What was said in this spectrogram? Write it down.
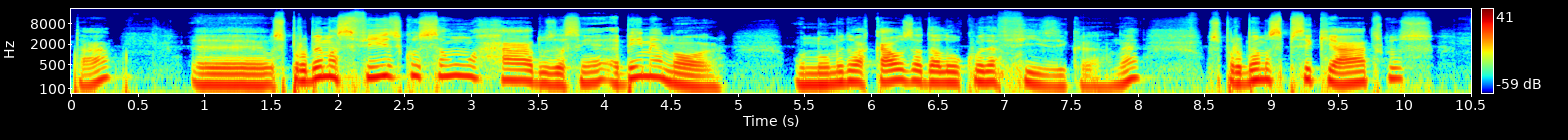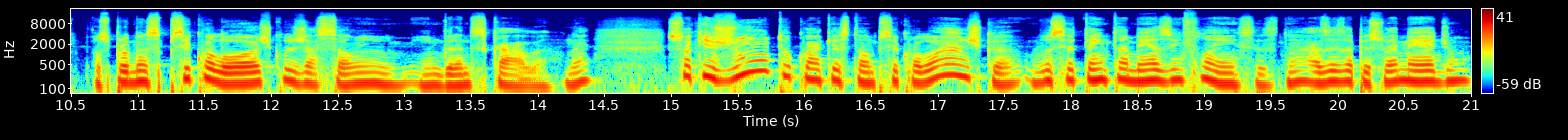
tá? É, os problemas físicos são raros, assim, é, é bem menor o número, a causa da loucura física, né? Os problemas psiquiátricos os problemas psicológicos já são em, em grande escala, né? Só que junto com a questão psicológica, você tem também as influências, né? Às vezes a pessoa é médium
